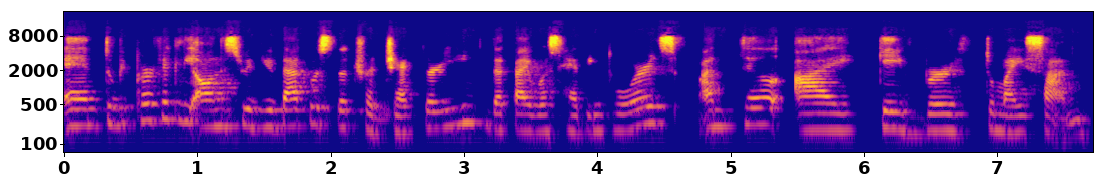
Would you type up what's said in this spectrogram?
And to be perfectly honest with you, that was the trajectory that I was heading towards until I gave birth to my son.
